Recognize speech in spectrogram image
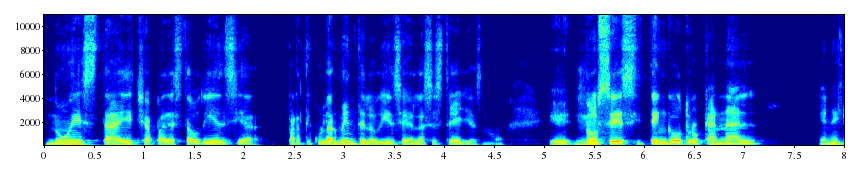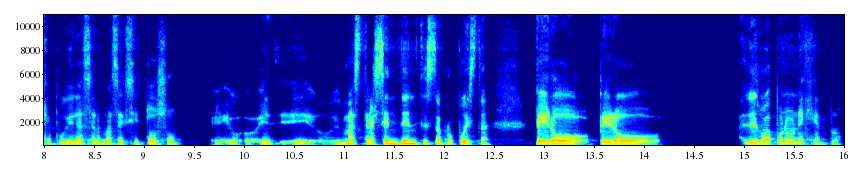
no está hecha para esta audiencia, particularmente la audiencia de las estrellas, ¿no? Eh, no sé si tenga otro canal en el que pudiera ser más exitoso, eh, eh, eh, más trascendente esta propuesta, pero, pero les voy a poner un ejemplo.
